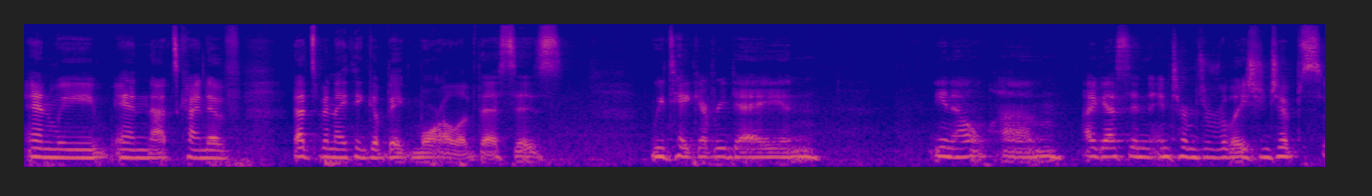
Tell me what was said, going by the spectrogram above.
and we and that's kind of that's been I think a big moral of this is we take every day and you know um, i guess in, in terms of relationships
